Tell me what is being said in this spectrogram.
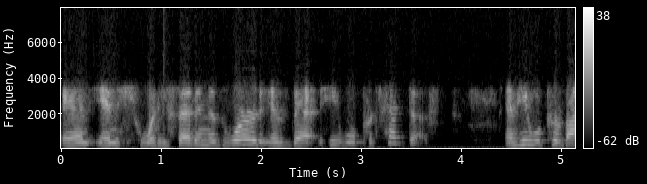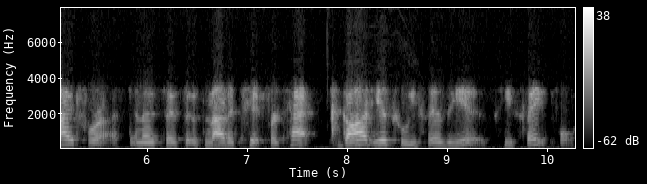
and in what He said in His word is that He will protect us, and He will provide for us. And I said so it's not a tit for tat. God is who He says He is. He's faithful.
